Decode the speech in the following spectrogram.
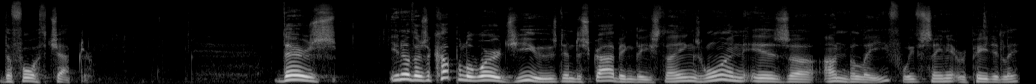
the fourth chapter. There's, you know, there's a couple of words used in describing these things. One is uh, unbelief, we've seen it repeatedly.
